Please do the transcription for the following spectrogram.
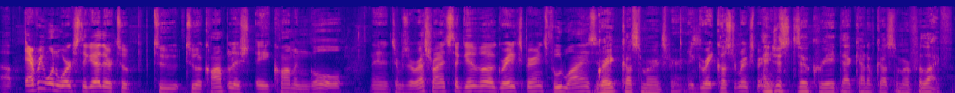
uh, everyone works together to to to accomplish a common goal. And in terms of a restaurant, it's to give a great experience, food wise, great customer experience. a great customer experience. and just to create that kind of customer for life.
